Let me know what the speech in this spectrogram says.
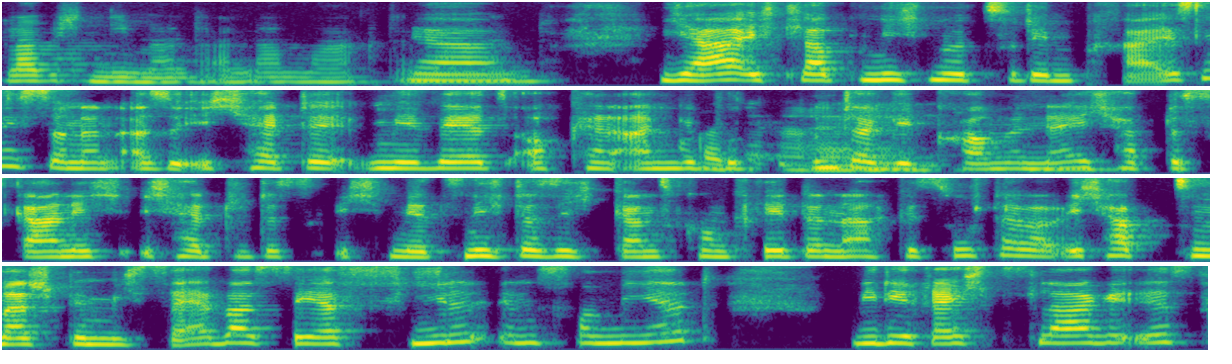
glaube ich, niemand an am Markt. ja. Moment. ja, ich glaube nicht nur zu dem Preis nicht, sondern also ich hätte, mir wäre jetzt auch kein Angebot untergekommen. Ne? Ich habe das gar nicht, ich hätte das, ich jetzt nicht, dass ich ganz konkret danach gesucht habe, aber ich habe zum Beispiel mich selber sehr viel informiert wie die Rechtslage ist.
